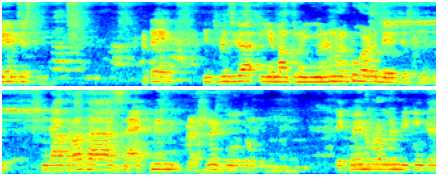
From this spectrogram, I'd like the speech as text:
బేర్ చేస్తుంది. అంటే ఇంచుమించుగా ఈ మాత్రం యూరిన్ వరకు కూడా బేర్ చేస్తుంది. ఇంకా ఆ తర్వాత శాక్ మీద ప్రెషర్ ఎక్కువ అవుతుంటుంది అన్నమాట. ప్రాబ్లం మీకు ఇంకా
